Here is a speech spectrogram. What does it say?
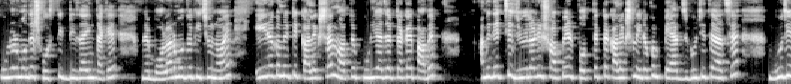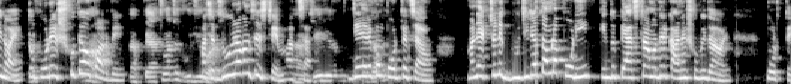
কুলোর মধ্যে স্বস্তিক ডিজাইন থাকে মানে বলার মতো কিছু নয় এইরকম একটি কালেকশন মাত্র কুড়ি হাজার টাকায় পাবে। আমি দেখছি জুয়েলারি শপের প্রত্যেকটা কালেকশন এরকম প্যাচ গুজিতে আছে। গুজি নয় তো পরে শুতেও পারবে। হ্যাঁ আছে গুজিও আচ্ছা দুই রকম সিস্টেম হ্যাঁ, আচ্ছা। যে যেরকম পড়তে চাও। মানে অ্যাকচুয়ালি গুজিটা তো আমরা পড়ি, কিন্তু প্যাচটা আমাদের কানে সুবিধা হয় পড়তে।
